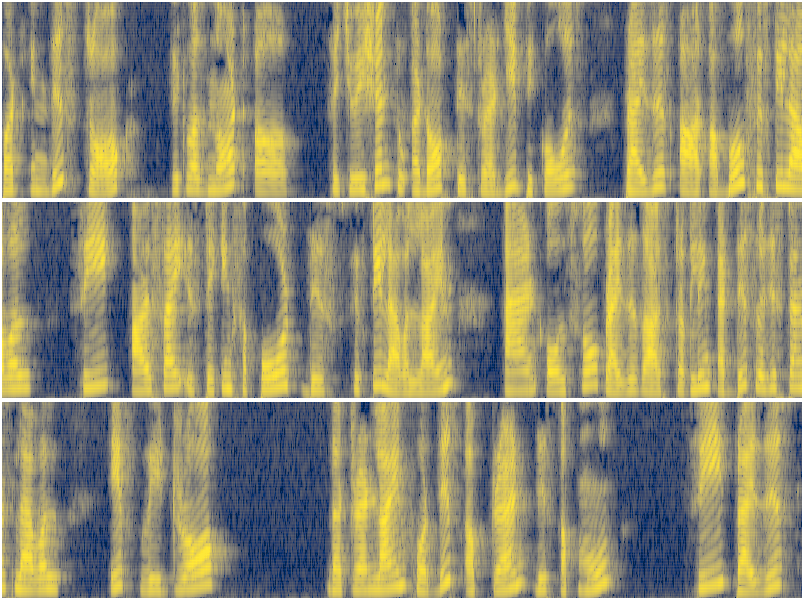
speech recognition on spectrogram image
But in this stock, it was not a situation to adopt this strategy because prices are above 50 level. See RSI is taking support this 50 level line and also prices are struggling at this resistance level. If we draw the trend line for this uptrend this up move see prices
